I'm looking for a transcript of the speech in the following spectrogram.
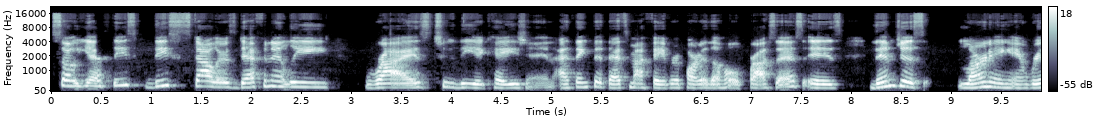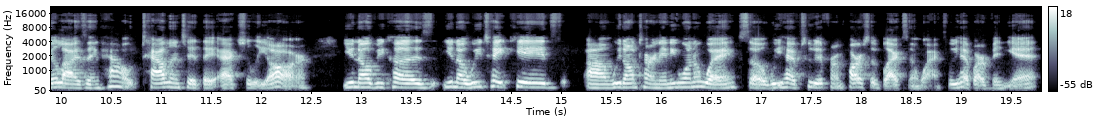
So yes, these these scholars definitely rise to the occasion. I think that that's my favorite part of the whole process is them just learning and realizing how talented they actually are you know because you know we take kids um, we don't turn anyone away. So we have two different parts of blacks and wax we have our vignette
